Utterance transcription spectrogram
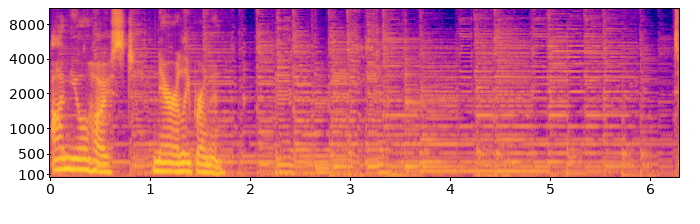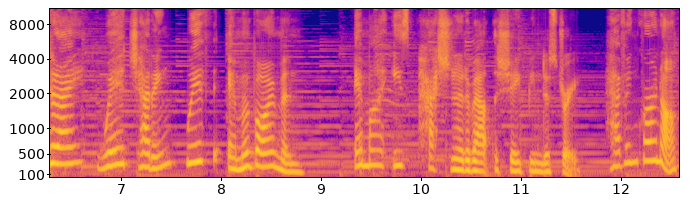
I'm your host, Nerily Brennan. Today, we're chatting with Emma Bowman. Emma is passionate about the sheep industry, having grown up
